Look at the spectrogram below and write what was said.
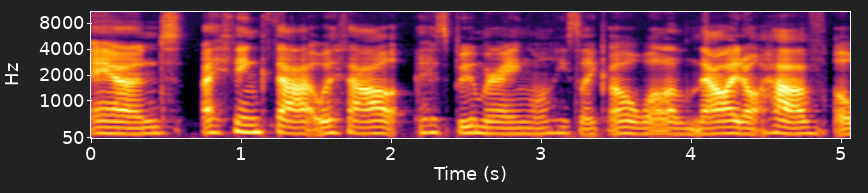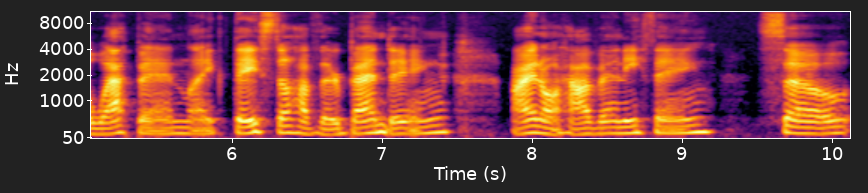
And I think that without his boomerang, well, he's like, oh, well, now I don't have a weapon. Like, they still have their bending. I don't have anything. So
